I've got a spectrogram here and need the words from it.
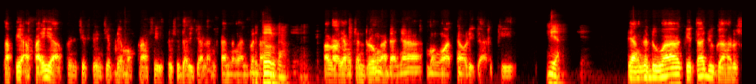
tapi apa iya prinsip-prinsip demokrasi itu sudah dijalankan dengan benar? Betul, Kang. Kalau yang cenderung adanya menguatnya oligarki. Iya. Yang kedua, kita juga harus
